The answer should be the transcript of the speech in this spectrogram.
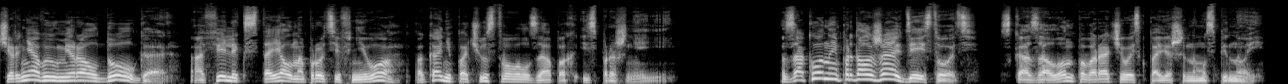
Чернявый умирал долго, а Феликс стоял напротив него, пока не почувствовал запах испражнений. «Законы продолжают действовать», — сказал он, поворачиваясь к повешенному спиной.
